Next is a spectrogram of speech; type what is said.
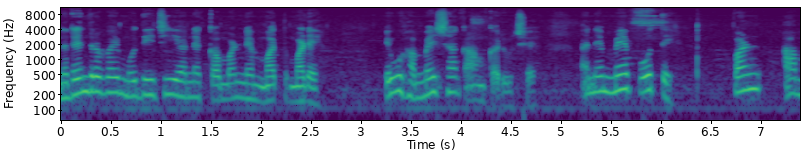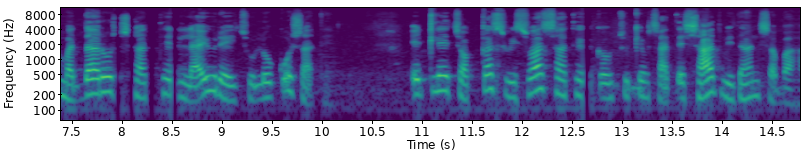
નરેન્દ્રભાઈ મોદીજી અને કમળને મત મળે એવું હંમેશા કામ કર્યું છે. અને મેં પોતે પણ આ મતદારો સાથે લાઈવ રહી છું, લોકો સાથે. એટલે ચોક્કસ વિશ્વાસ સાથે કહું છું કે સાથે સાત વિધાનસભા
